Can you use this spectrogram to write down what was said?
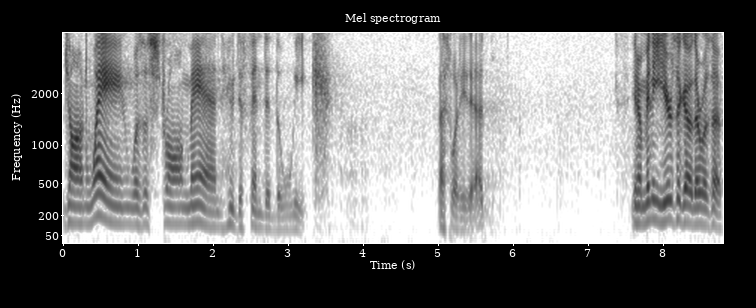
John Wayne was a strong man who defended the weak. That's what he did. You know, many years ago, there was a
